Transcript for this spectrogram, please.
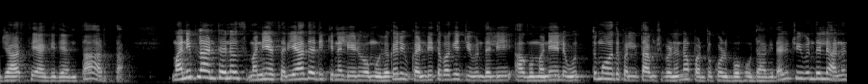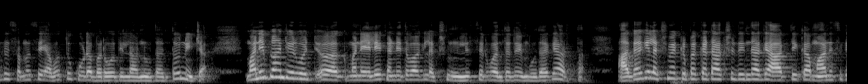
ಜಾಸ್ತಿ ಆಗಿದೆ ಅಂತ ಅರ್ಥ. ಮನಿ ಪ್ಲಾಂಟನ್ನು ಮನೆಯ ಸರಿಯಾದ ದಿಕ್ಕಿನಲ್ಲಿ ಇಡುವ ಮೂಲಕ ನೀವು ಖಂಡಿತವಾಗಿ ಜೀವನದಲ್ಲಿ ಹಾಗೂ ಮನೆಯಲ್ಲಿ ಉತ್ತಮವಾದ ಫಲಿತಾಂಶಗಳನ್ನು ಪಡೆದುಕೊಳ್ಳಬಹುದಾಗಿದ್ದಾಗ ಜೀವನದಲ್ಲಿ ಹಣದ ಸಮಸ್ಯೆ ಯಾವತ್ತೂ ಕೂಡ ಬರೋದಿಲ್ಲ ಅನ್ನೋದಂತೂ ನಿಜ. ಮನಿ ಪ್ಲಾಂಟ್ ಇರುವ ಮನೆಯಲ್ಲಿ ಖಂಡಿತವಾಗಿ ಲಕ್ಷ್ಮಿ ನಿಲ್ಲಿಸಿರುವಂಥದ್ದು ಎಂಬುದಾಗಿ ಅರ್ಥ. ಹಾಗಾಗಿ ಲಕ್ಷ್ಮಿ ಕೃಪಕಟಾಕ್ಷದಿಂದಾಗಿ ಆರ್ಥಿಕ, ಮಾನಸಿಕ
